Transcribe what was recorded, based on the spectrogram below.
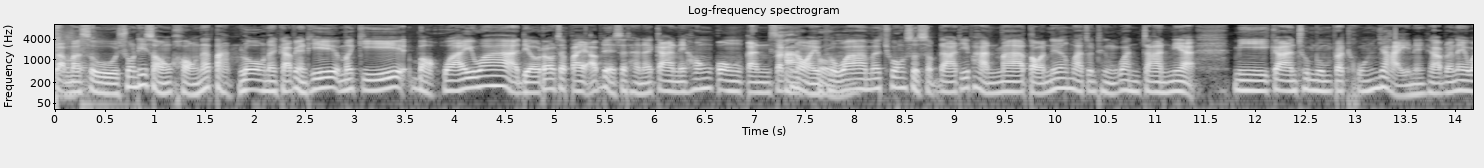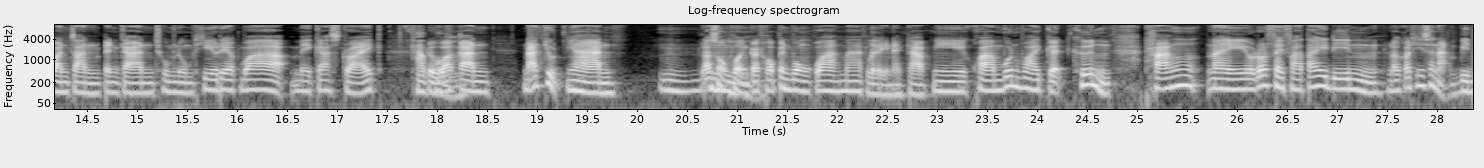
กลับมาสู่ช่วงที่ 2 ของหน้าต่างโลกนะครับ อย่างที่เมื่อกี้บอกไว้ว่าเดี๋ยวเราจะไปอัปเดตสถานการณ์ในฮ่องกงกันสักครับหน่อยผมเพราะว่าเมื่อช่วงสุดสัปดาห์ที่ผ่านมาต่อเนื่องมาจนถึงวันจันทร์เนี่ยมีการชุมนุมประท้วงใหญ่นะครับ และในวันจันทร์เป็นการชุมนุมที่เรียกว่า Mega Strike ค รับหรือว่าผมการนัดหยุดงานอืมและส่งผลกระทบเป็นวงกว้างมากเลยนะครับ มีความวุ่นวายเกิดขึ้น ทั้งในรถไฟฟ้าใต้ดิน แล้วก็ที่สนามบิน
